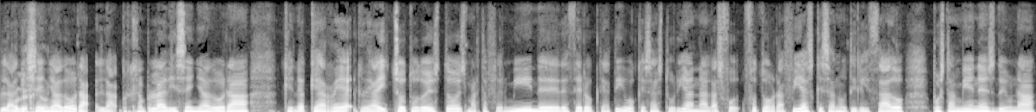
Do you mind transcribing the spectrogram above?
La, diseñadora, la, por ejemplo, la diseñadora que, que ha, hecho todo esto es Marta Fermín de, Cero Creativo, que es asturiana. Las fotografías que se han utilizado, pues también es de una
